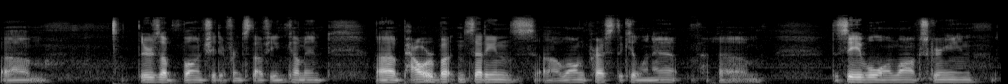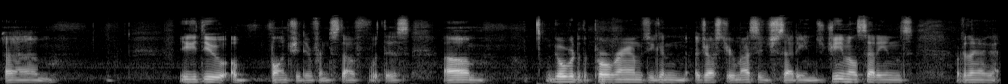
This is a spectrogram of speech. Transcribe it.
Um, there's a bunch of different stuff you can come in. Uh, power button settings, uh, long press to kill an app. Um, disable on lock screen. You can do a bunch of different stuff with this. Um, go over to the programs. You can adjust your message settings, Gmail settings, everything like that.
